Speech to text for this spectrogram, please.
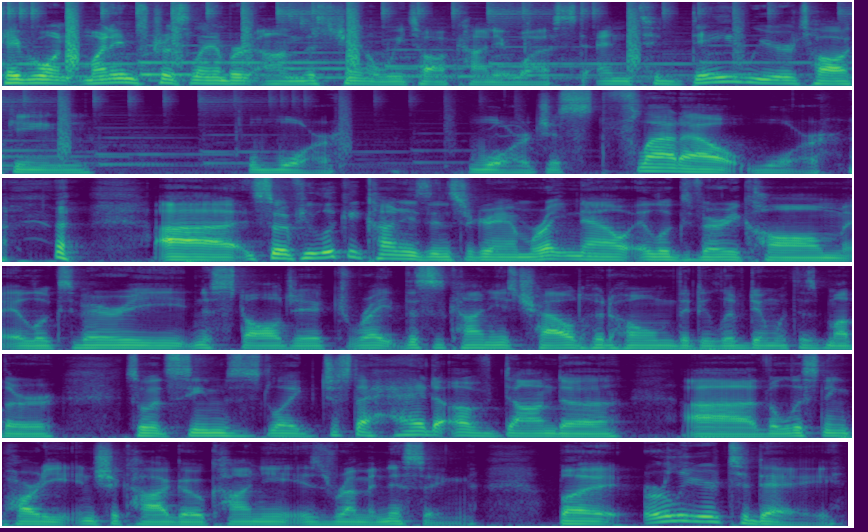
Hey everyone, my name is Chris Lambert. On this channel, we talk Kanye West, and today we are talking war. War, just flat out war. uh, so, if you look at Kanye's Instagram right now, it looks very calm. It looks very nostalgic, right? This is Kanye's childhood home that he lived in with his mother. So, it seems like just ahead of Donda, uh, the listening party in Chicago, Kanye is reminiscing. But earlier today,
